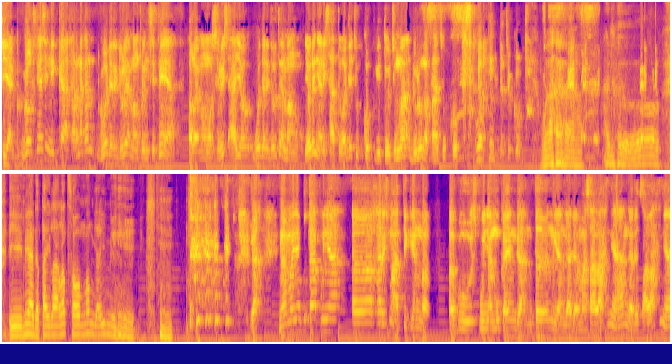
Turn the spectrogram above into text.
Iya, goalsnya sih nikah karena kan gue dari dulu emang prinsipnya ya kalau emang mau serius ayo. Gue dari dulu tuh emang ya udah nyari satu aja cukup gitu. Cuma dulu nggak pernah cukup. Okay. udah cukup. Wah aduh. Ini ada tai lalat songong ya ini. Nah, namanya kita punya uh, karismatik yang bagus, punya muka yang ganteng, yang nggak ada masalahnya, nggak ada salahnya,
